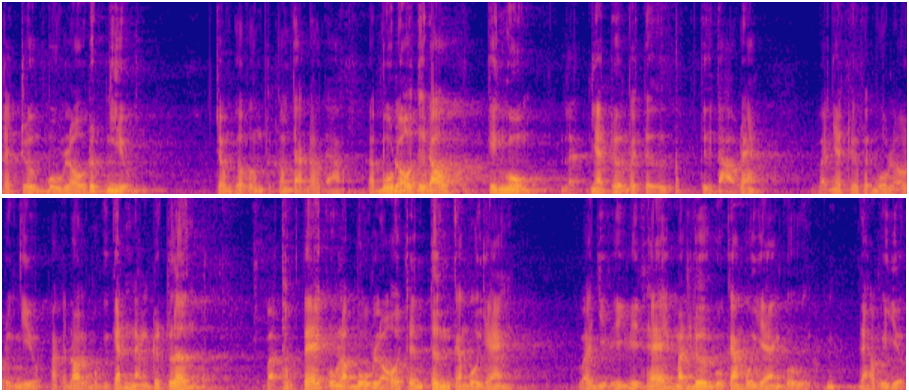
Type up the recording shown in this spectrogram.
là trường bù lỗ rất nhiều trong cái công tác đào tạo. Và bù lỗ từ đâu? Cái nguồn là nhà trường phải tự tự tạo ra và nhà trường phải bù lỗ rất nhiều. Và cái đó là một cái gánh nặng rất lớn. Và thực tế cũng là bù lỗ trên từng cán bộ giảng. Và vì vì thế mà lương của cán bộ giảng của đại học y dược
